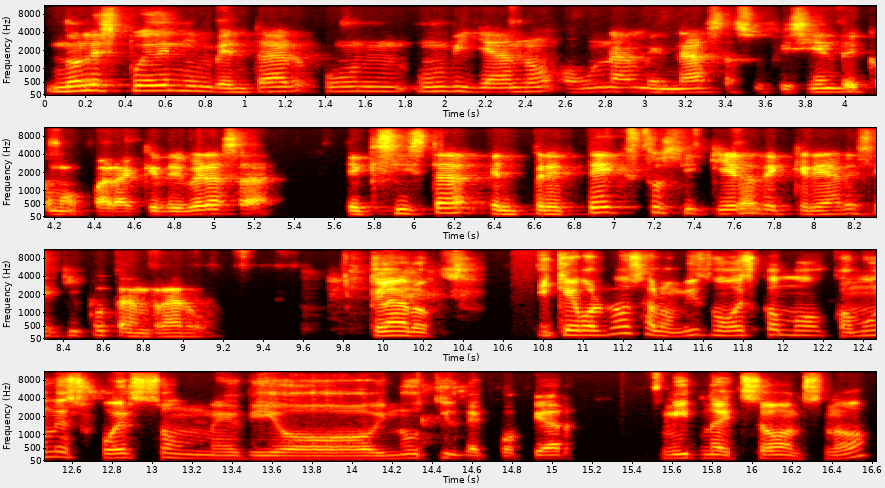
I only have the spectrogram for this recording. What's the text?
no les pueden inventar un, un, villano o una amenaza suficiente como para que de veras exista el pretexto siquiera de crear ese equipo tan raro. Claro, y que volvemos a lo mismo, es como, como un esfuerzo medio inútil de copiar Midnight Suns, ¿no?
